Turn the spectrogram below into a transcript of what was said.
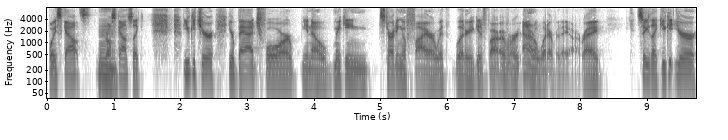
Boy Scouts, mm. Girl Scouts. Like you get your, your badge for, you know, making, starting a fire with whatever you get a fire, or I don't know, whatever they are, right? So you like you get your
